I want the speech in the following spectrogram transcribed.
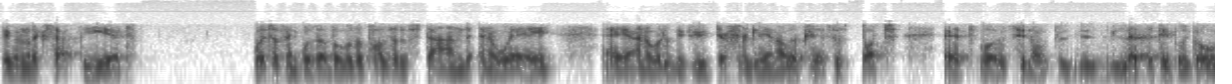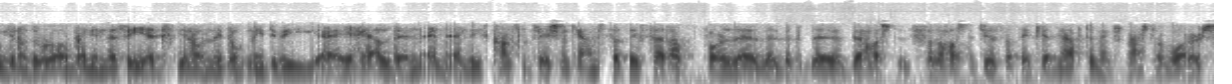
they will not accept the aid. Which I think was a, was a positive stand in a way. Uh, I know it'll be viewed differently in other places, but it was, you know, let the people go. You know, they're all bringing this aid, you know, and they don't need to be uh, held in, in, in, these concentration camps that they've set up for the the, the, the, the hostage, for the hostages that they kidnapped in international waters.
